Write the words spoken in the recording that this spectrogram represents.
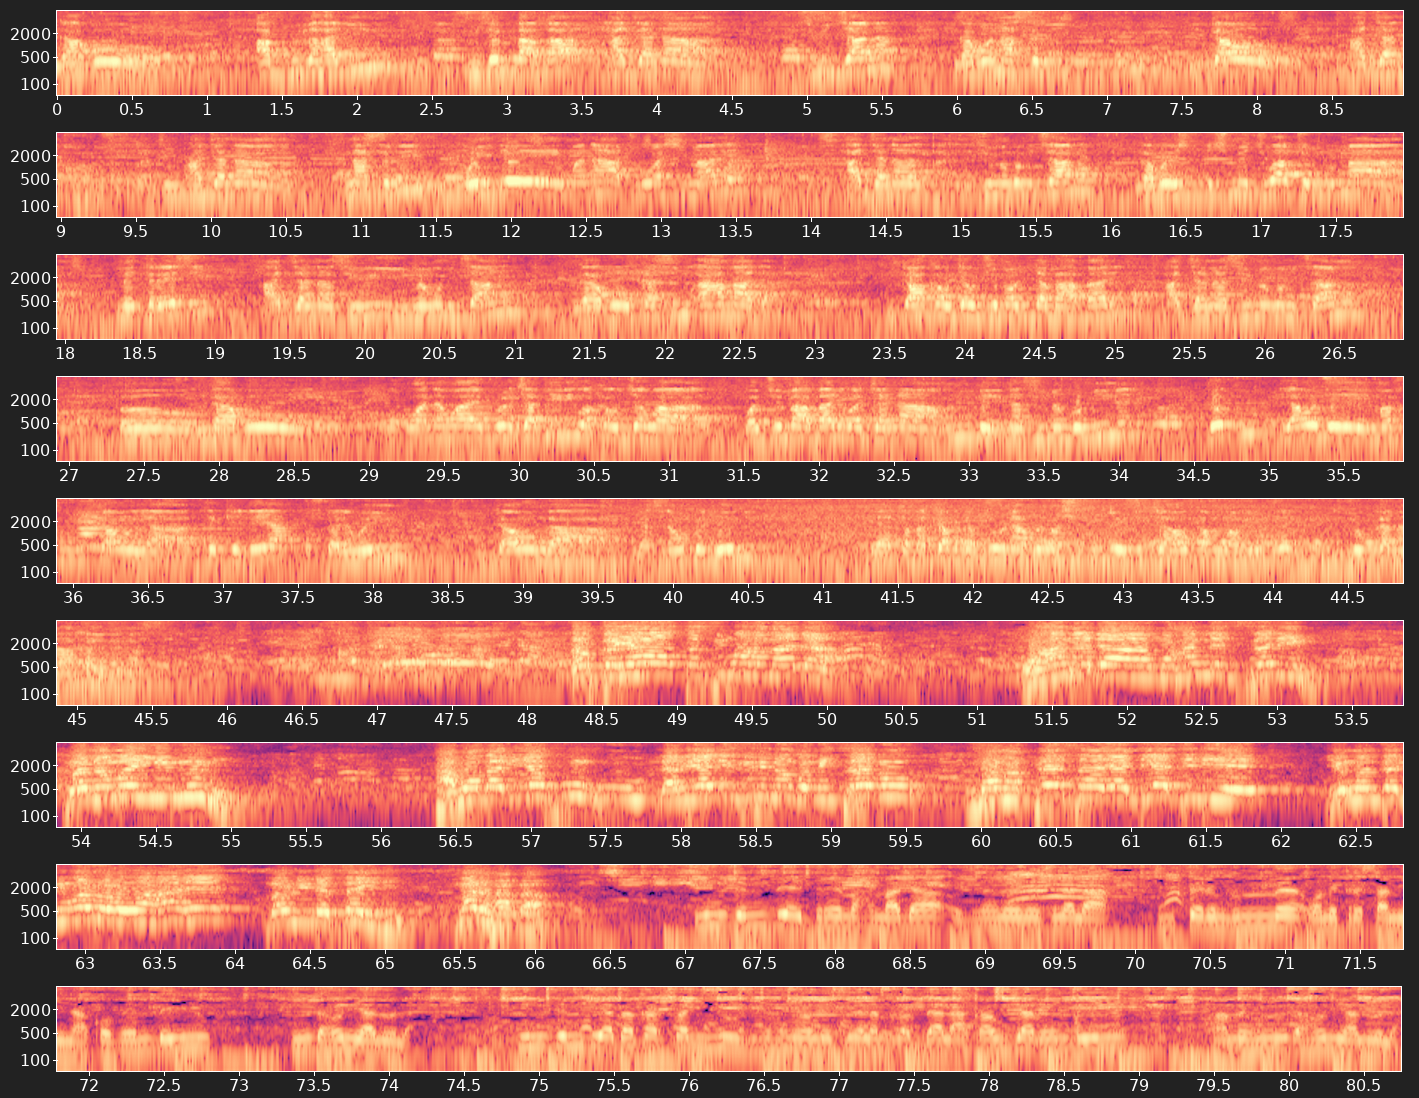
ngabo abdul halim mzembaba hajana vijana ngabo nasri. Ikao hajana, hajana nasri oide mwana hatu wa shimale hajana zimengo mitano ngabo ishmejuato nguma metresi hajana ziwi mengo mitano ngabo kasimu ahmada. Ikao kauja uje maulida mba habari hajana ziwi mengo mitano uh, ngabo wana wa Ibro Jabiri wakauja wa wajemba habari wa jana mbe na zimengo mine. Doku yaode mafurikao ya tekelea oskale weinu ikao nga yasina ukwedeni ya tabakia mkajona hapo na shughuli zijao kama wawenze joka na khairu nas Abkaya muhamada Muhammada Muhammad Salim Mwanamwa muni habwabalia fungu la riali zilinongo mitano za mapesa yajiajilie ye mwanzani wa roho wa hahe Maulida Saidi. Marhaba. Inu de mbe Ibrahim Ahmada ujana jina la jifere mrumme wa metre Samina ko vembe inu inu da honi alula inu de mbe Abakar salihi ujana wale jina la Abdalla akauja mbe inu hame hunu da honi alula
